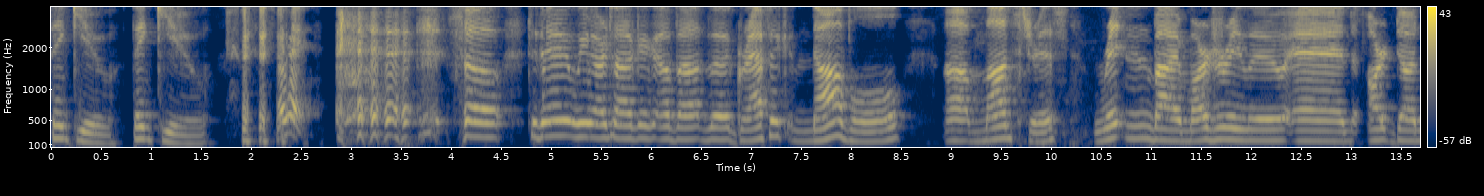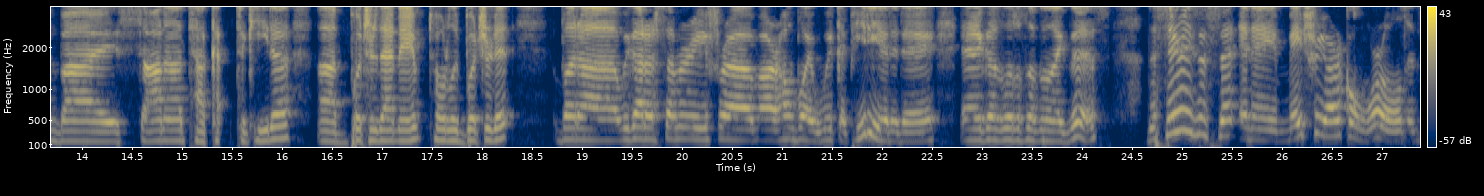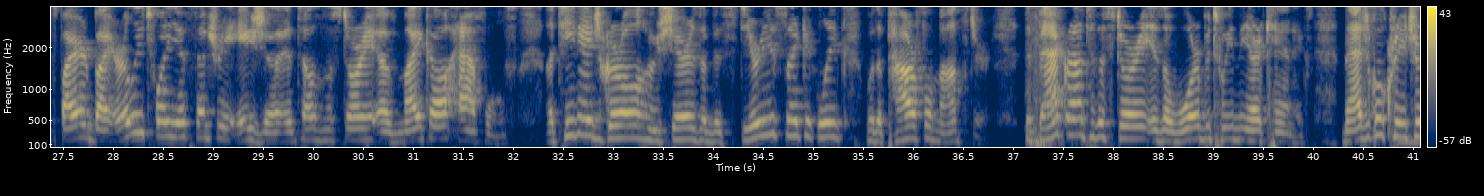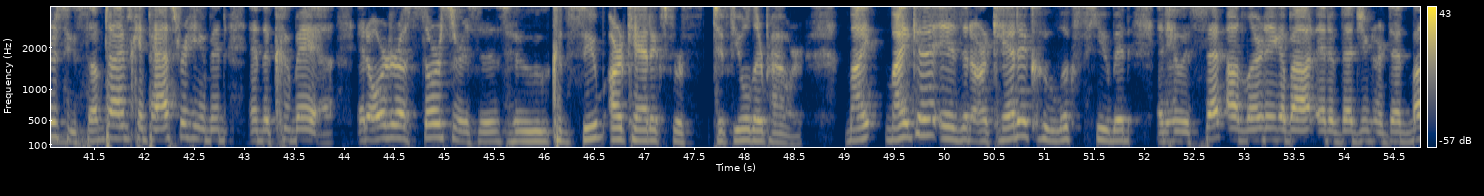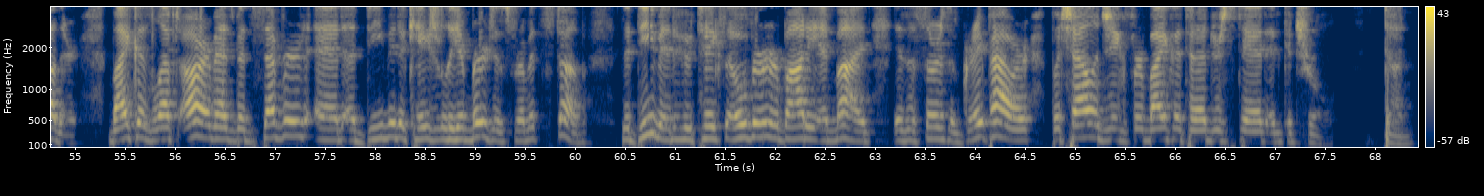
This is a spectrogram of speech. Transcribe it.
Thank you. Thank you. okay. so today we are talking about the graphic novel uh, Monstress, written by Marjorie Liu and art done by Sana Takeda. Uh, butchered that name, totally butchered it. But uh, we got a summary from our homeboy Wikipedia today, and it goes a little something like this. The series is set in a matriarchal world inspired by early 20th century Asia and tells the story of Maika Halfwolf, a teenage girl who shares a mysterious psychic link with a powerful monster. The background to the story is a war between the Arcanics, magical creatures who sometimes can pass for human, and the Cumaea, an order of sorceresses who consume Arcanics for to fuel their power. My, Maika is an Arcanic who looks human and who is set on learning about and avenging her dead mother. Maika's left arm has been severed, and a demon occasionally emerges from its stub. The demon who takes over her body and mind is a source of great power, but challenging for Maika to understand and control. Done.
